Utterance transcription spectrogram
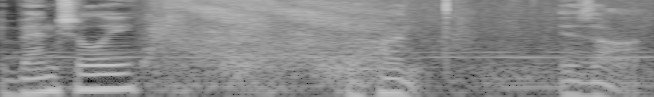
eventually, the hunt is on.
